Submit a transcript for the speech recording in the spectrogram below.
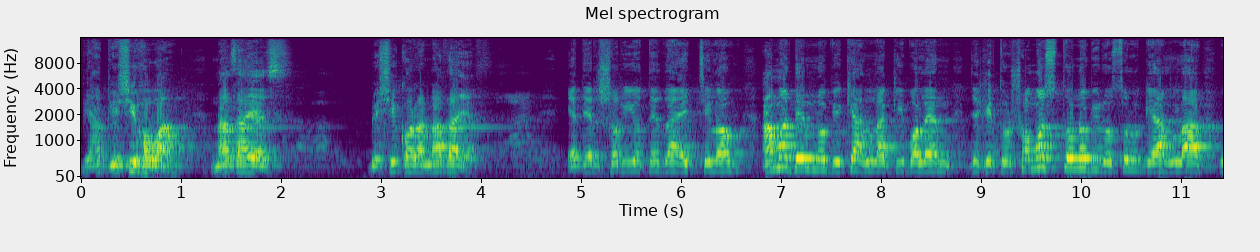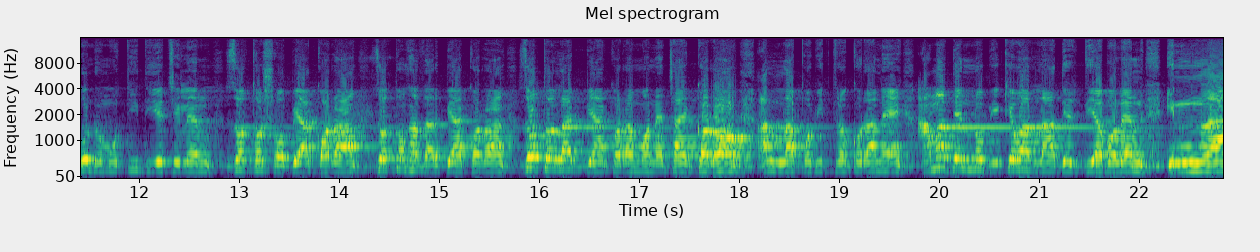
বিয়া বেশি হওয়া না জায়েজ। বেশি করা না জায়েজ এদের শরীয়তে দায় ছিল, আমাদের নবীকে আল্লাহ কি বলেন? যেহেতু সমস্ত নবী রসুলকে আল্লাহ অনুমতি দিয়েছিলেন, যত শো ব্যায়া করা, যত হাজার ব্যায়া করা, যত লাখ ব্যায়া করা মনে চায় করো। আল্লাহ পবিত্র কোরআনে আমাদের নবীকেও আল্লাহ আদেশ দিয়া বলেন, ইন্না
